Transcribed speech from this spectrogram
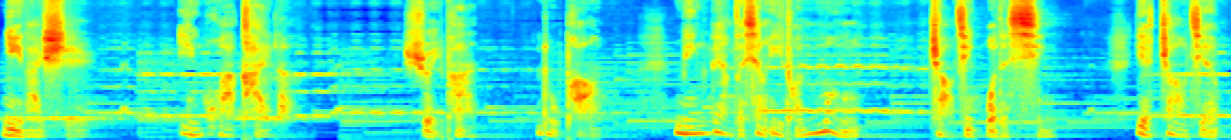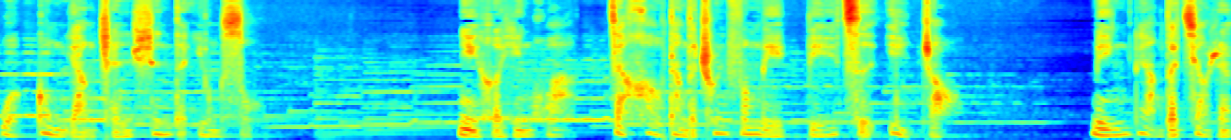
你来时，樱花开了。水畔，路旁，明亮的像一团梦，照进我的心，也照见我供养尘身的庸俗。你和樱花在浩荡的春风里彼此映照。明亮的叫人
